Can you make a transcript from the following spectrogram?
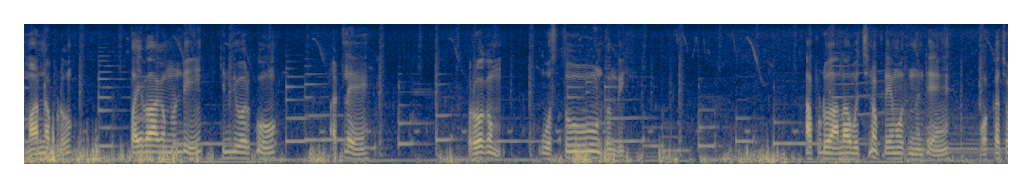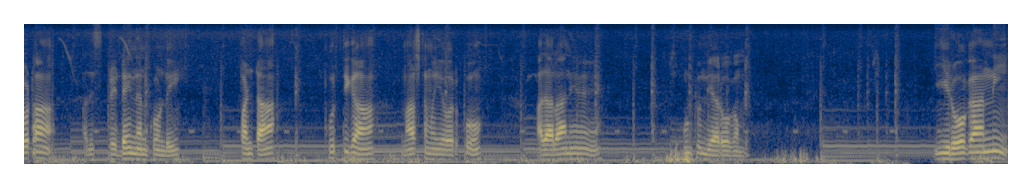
మారినప్పుడు పై భాగం నుండి కింది వరకు అట్లే రోగం వస్తూ ఉంటుంది. అప్పుడు అలా వచ్చినప్పుడు ఏమవుతుందంటే ఒక్కచోట అది స్ప్రెడ్ అయింది అనుకోండి పంట పూర్తిగా నాశనం అయ్యే వరకు అది అలానే ఉంటుంది ఆ రోగం. ఈ రోగాన్ని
